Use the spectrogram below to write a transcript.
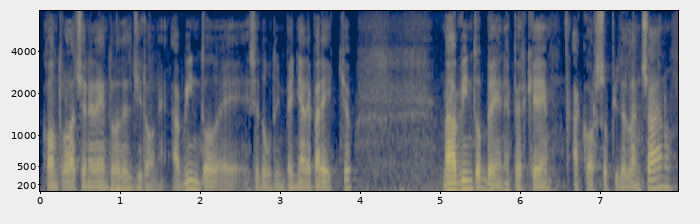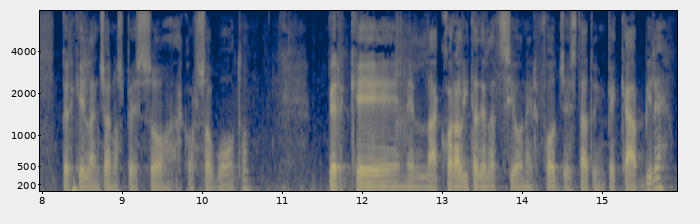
contro la Cenerentola del Girone, ha vinto e si è dovuto impegnare parecchio, ma ha vinto bene perché ha corso più del Lanciano, perché il Lanciano spesso ha corso a vuoto, perché nella coralità dell'azione il Foggia è stato impeccabile.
